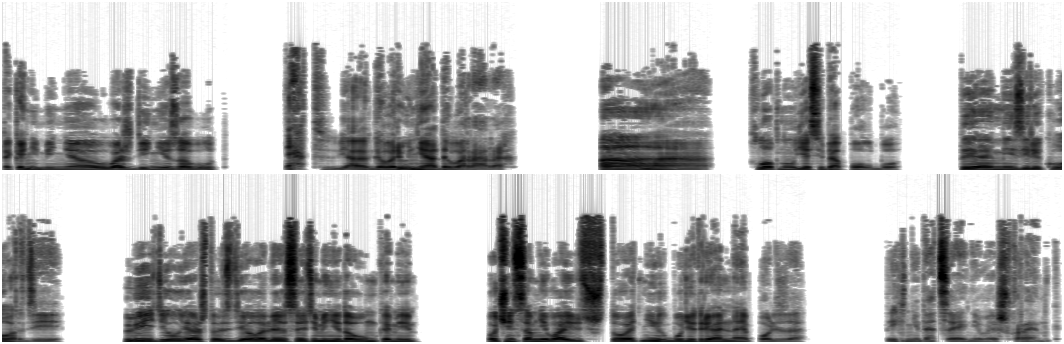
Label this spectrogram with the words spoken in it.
Так они меня в вожди зовут. Нет, я говорю не о деварарах. а, -а, -а хлопнул я себя по лбу. «Ты о мизерикордии. Видел я, что сделали с этими недоумками. Очень сомневаюсь, что от них будет реальная польза. Ты их недооцениваешь, Фрэнк.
